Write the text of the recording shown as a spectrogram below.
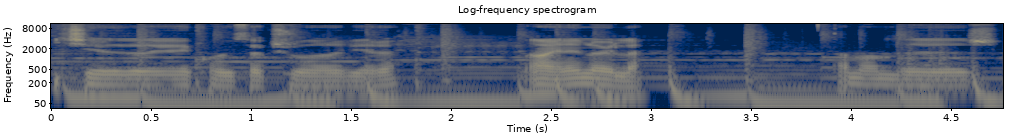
İçeride koysak şuralara bir yere. Aynen öyle. Tamamdır.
